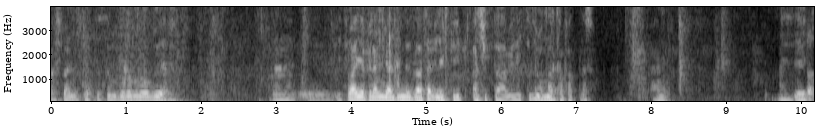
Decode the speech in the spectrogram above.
Başlangıç noktası bu dolabın olduğu yer. Yani e, itfaiye falan geldiğinde zaten elektrik açıktı abi elektriği onlar kapattılar. Hani biz elektrik...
